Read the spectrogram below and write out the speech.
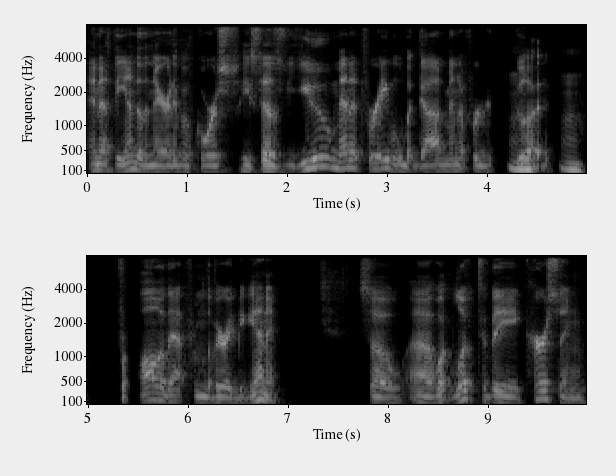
and at the end of the narrative, of course, he says, "You meant it for evil, but God meant it for mm-hmm. good." Mm-hmm. For all of that from the very beginning. So uh, what looked to be cursing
